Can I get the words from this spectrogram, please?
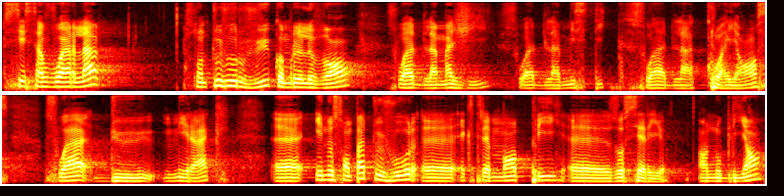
ces savoirs-là sont toujours vus comme relevant soit de la magie, soit de la mystique, soit de la croyance, soit du miracle, euh, et ne sont pas toujours euh, extrêmement pris euh, au sérieux, en oubliant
